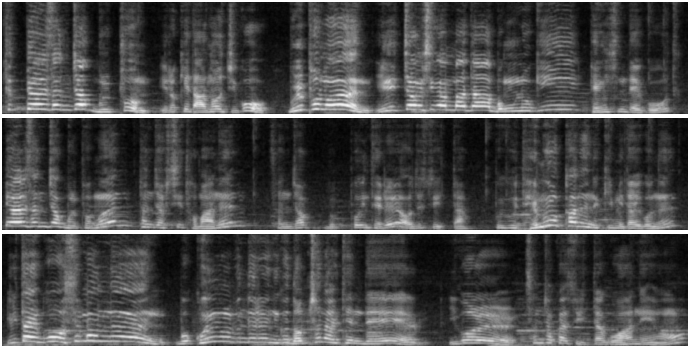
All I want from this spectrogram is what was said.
특별 선적 물품. 이렇게 나눠지고, 물품은 일정 시간마다 목록이 갱신되고, 특별 선적 물품은 선적 시 더 많은 선적 포인트를 얻을 수 있다. 뭐 이거 대무역하는 느낌이다 이거는. 일단 뭐 쓸모없는 뭐 고인물 분들은 이거 넘쳐날 텐데 이걸 선적할 수 있다고 하네요.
